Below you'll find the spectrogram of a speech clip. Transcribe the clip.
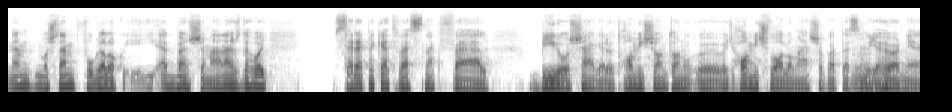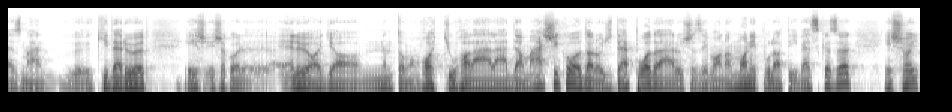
nem, most nem foglalok ebben sem állást, de hogy szerepeket vesznek fel, bíróság előtt hamisan tanul, vagy hamis vallomásokat tesznek, mm. ugye Hörnél ez már kiderült, és, és akkor előadja, nem tudom, a hattyú halálát, de a másik oldalról is, Depp oldalról is azért vannak manipulatív eszközök, és hogy,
